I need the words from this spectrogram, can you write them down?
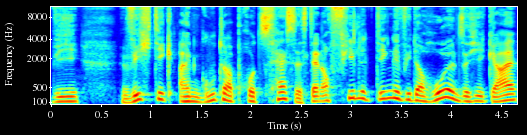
wie wichtig ein guter Prozess ist. Denn auch viele Dinge wiederholen sich, egal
